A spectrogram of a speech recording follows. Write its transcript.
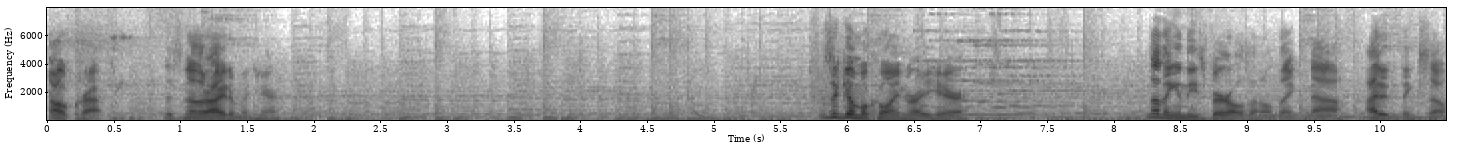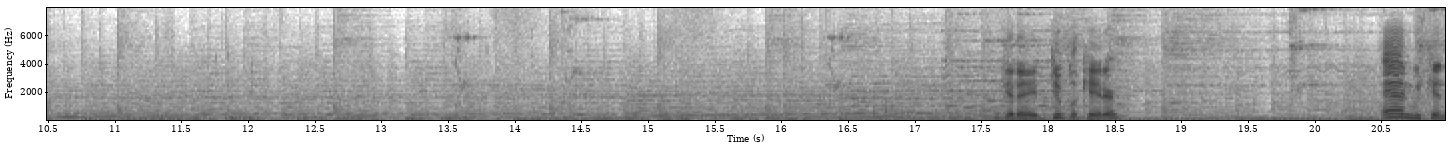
Oh crap. There's another item in here. There's a Gimel coin right here. Nothing in these barrels, I don't think. Nah, I didn't think so. Get a duplicator. And we can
